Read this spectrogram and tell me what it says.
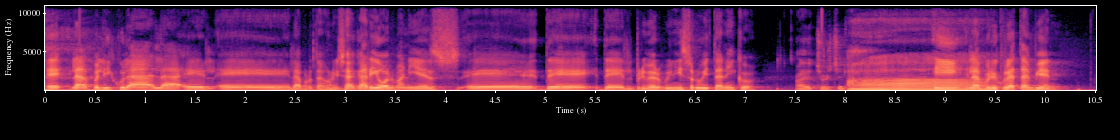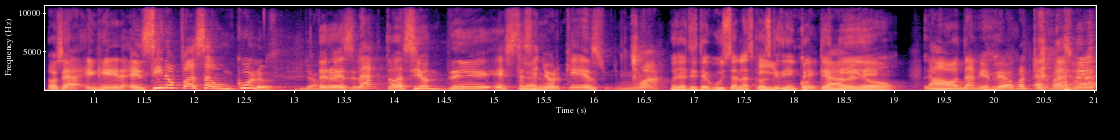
Eh, la película, la, el, eh, la protagoniza Gary Oldman y es eh, de, del primer ministro británico. Ah, de Churchill. Ah. Y la película también, o sea, en general, en sí no pasa un culo, Ya. pero es la actuación de este Claro. señor que es... ¡mua! O sea, ¿a ti te gustan las cosas que tienen impecable. contenido? No, Mm, también veo cualquier basura.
